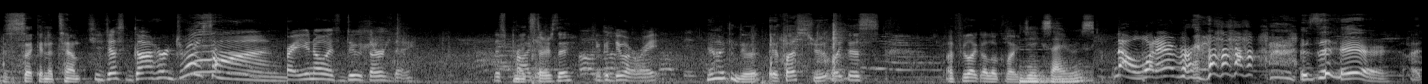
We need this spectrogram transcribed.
The second attempt. She just got her dress on. Right, you know it's due Thursday. This project. Next Thursday? You could do it, right? Yeah, I can do it. If I shoot like this, I feel like I look like. Jake Zyrus. No, whatever. It's the hair. I,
